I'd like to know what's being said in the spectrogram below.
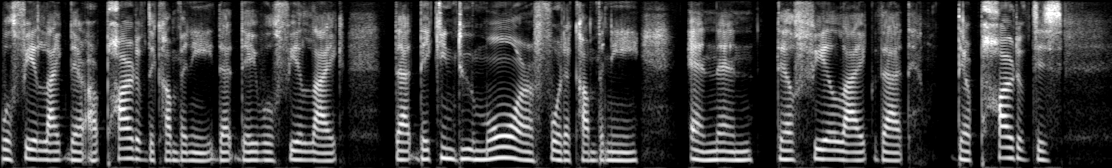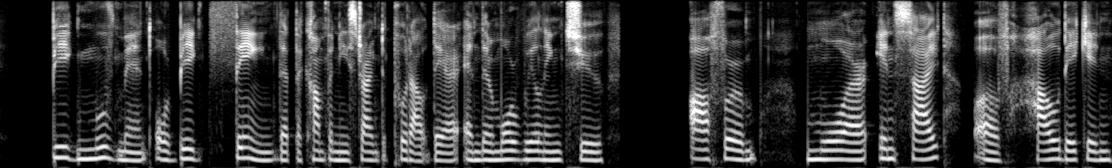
will feel like they are part of the company that they will feel like that they can do more for the company and then they'll feel like that they're part of this big movement or big thing that the company is trying to put out there and they're more willing to offer more insight of how they can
